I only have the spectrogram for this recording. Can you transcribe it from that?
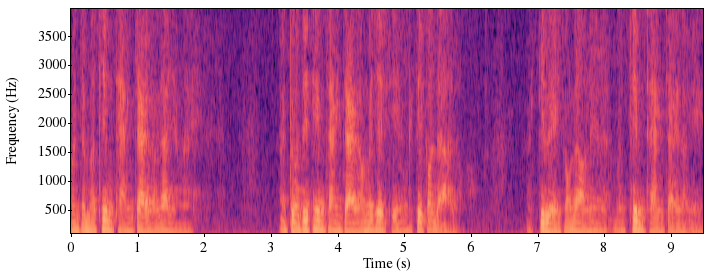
มันจะมาทิ่มแทงใจเราได้อย่างไรตัวที่ทิ่มแทงใจเราไม่ใช่เสียงที่เขาด่าเรากิเลสของเราเนี่ยมันทิ่มแทงใจเราเอง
